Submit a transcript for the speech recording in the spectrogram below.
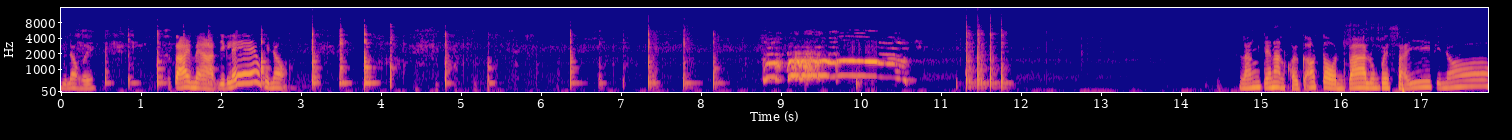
พี่น้องเอ้ยสไตล์แม่อาจอีกแล้วพี่น้อง หลังจากนั้นข้อยก็เอาตอนปลาลงไปใส่พี่น้อง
